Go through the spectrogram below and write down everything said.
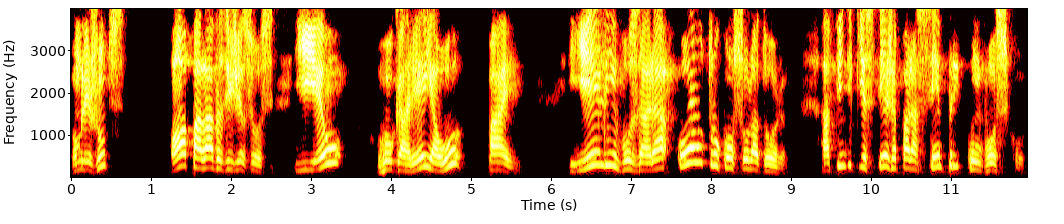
Vamos ler juntos? Ó palavras de Jesus. E eu rogarei ao Pai, e ele vos dará outro consolador, a fim de que esteja para sempre convosco.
